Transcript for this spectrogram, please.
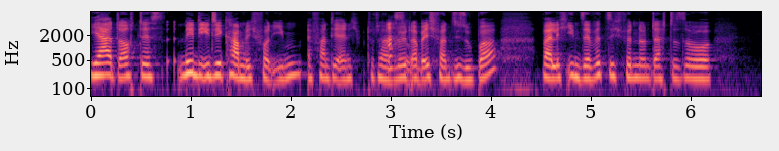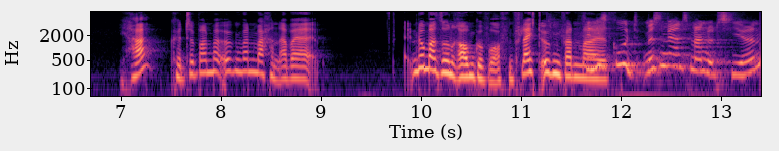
Ja, doch, das, nee, die Idee kam nicht von ihm. Er fand die eigentlich total Ach so. blöd, aber ich fand sie super, weil ich ihn sehr witzig finde und dachte so, ja, könnte man mal irgendwann machen, aber nur mal so einen Raum geworfen. Vielleicht irgendwann Finde mal. ich gut. Müssen wir uns mal notieren.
